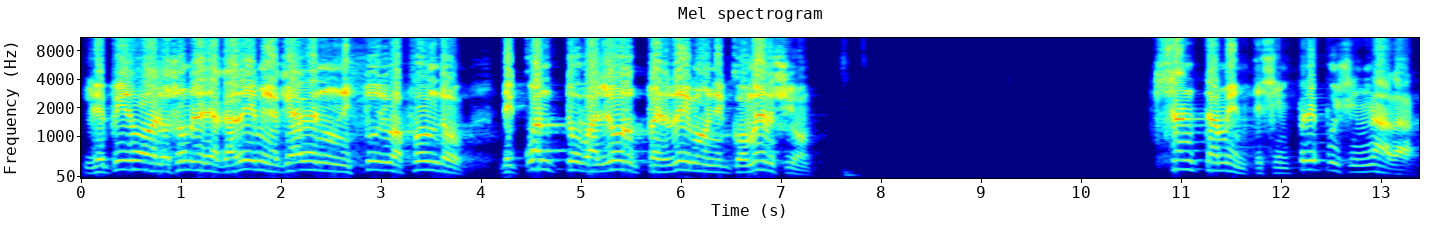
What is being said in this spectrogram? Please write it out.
Y le pido a los hombres de academia que hagan un estudio a fondo de cuánto valor perdemos en el comercio. Santamente, sin prepo y sin nada.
